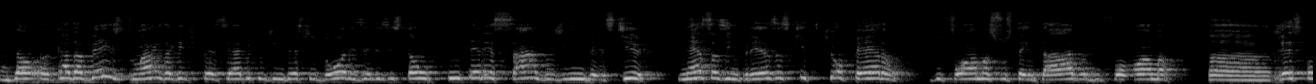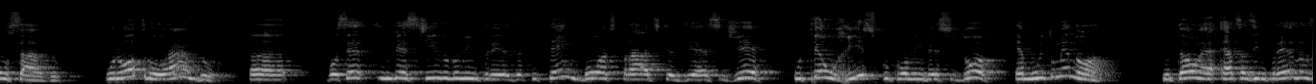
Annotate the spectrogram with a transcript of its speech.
Então, cada vez mais a gente percebe que os investidores eles estão interessados em investir nessas empresas que, que operam de forma sustentável, de forma uh, responsável. Por outro lado, uh, você investindo numa empresa que tem boas práticas de ESG, o teu risco como investidor é muito menor. Então, é, essas empresas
